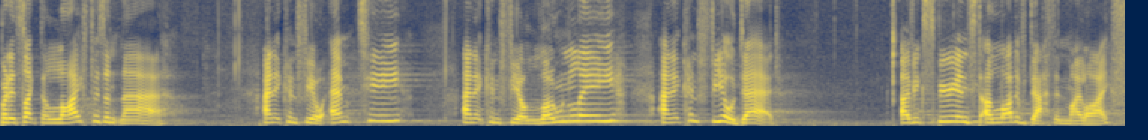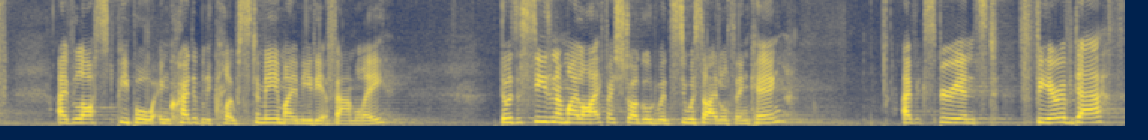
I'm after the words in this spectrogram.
but it's like the life isn't there. And it can feel empty, and it can feel lonely, and it can feel dead. I've experienced a lot of death in my life. I've lost people incredibly close to me in my immediate family. There was a season of my life I struggled with suicidal thinking. I've experienced fear of death,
